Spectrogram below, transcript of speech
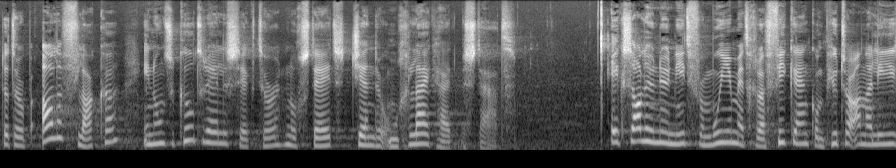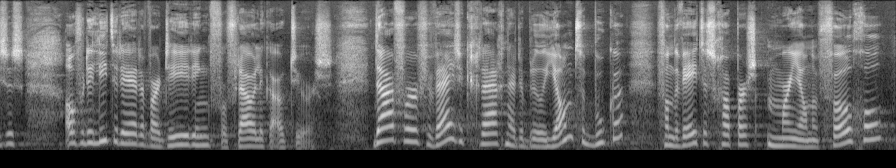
dat er op alle vlakken in onze culturele sector nog steeds genderongelijkheid bestaat. Ik zal u nu niet vermoeien met grafieken en computeranalyses over de literaire waardering voor vrouwelijke auteurs. Daarvoor verwijs ik graag naar de briljante boeken van de wetenschappers Marianne Vogel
